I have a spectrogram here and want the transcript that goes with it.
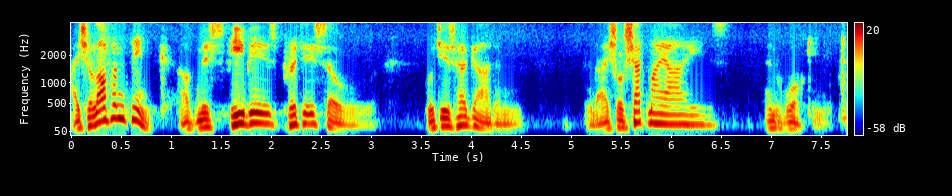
I shall often think of Miss Phoebe's pretty soul, which is her garden, and I shall shut my eyes and walk in it. May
